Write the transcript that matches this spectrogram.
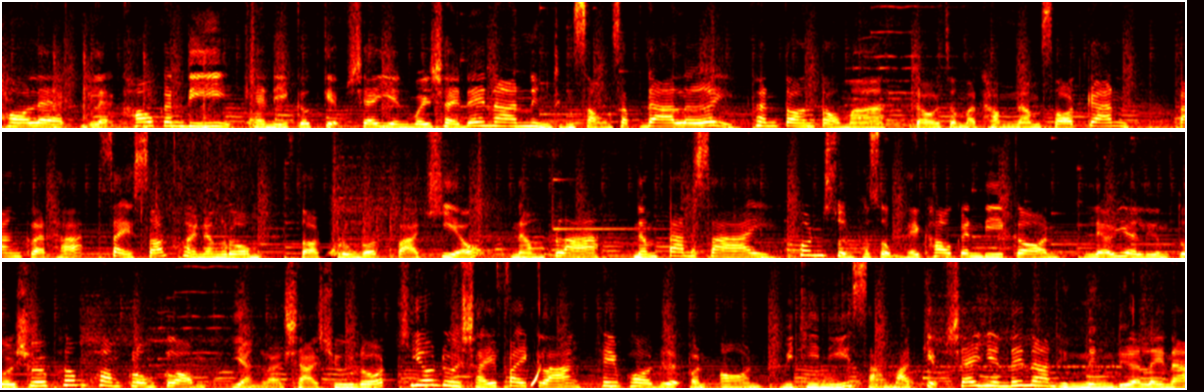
พอแหลกและเข้ากันดี แค่นี้ก็เก็บแช่เย็นไว้ใช้ได้นาน 1-2 สัปดาห์เลย ขั้นตอนต่อมาเราจะมาทำน้ำซอสกัน ตั้งกระทะ ใส่ซอสหอยนางรม ซอสปรุงรสฝาเขียว น้ำปลา น้ำตาลทราย คนส่วนผสมให้เข้ากันดีก่อน แล้วอย่าลืมตัวช่วยเพิ่มความกลมกล่อม อย่างราชาชูรสเคี่ยวโดยใช้ไฟกลาง ให้พอเดือดอ่อนๆ วิธีนี้สามารถเก็บแช่เย็นได้นานถึง 1 เดือนเลยนะ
